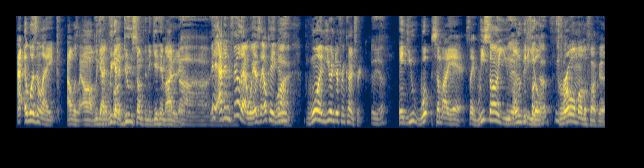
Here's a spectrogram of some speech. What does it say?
I, it wasn't like I was like, oh, we got we got to do something to get him out of there. Uh, Yeah, I didn't feel that way. I was like, okay, Why? dude. One, you're in a different country. Yeah. And you whoop somebody ass. Like we saw you Yeah, on video. Throw a motherfucker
